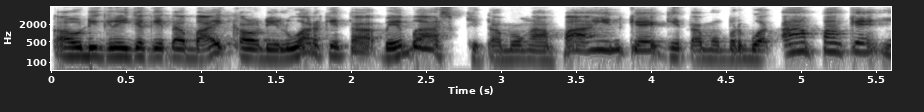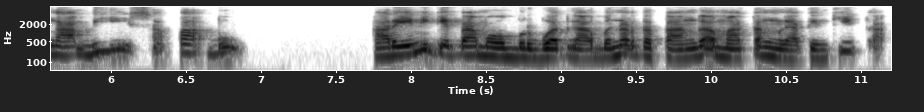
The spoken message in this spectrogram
Kalau di gereja kita baik, kalau di luar kita bebas. Kita mau ngapain kek, kita mau berbuat apa kek, nggak bisa Pak Bu. Hari ini kita mau berbuat nggak benar, tetangga mata ngeliatin kita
